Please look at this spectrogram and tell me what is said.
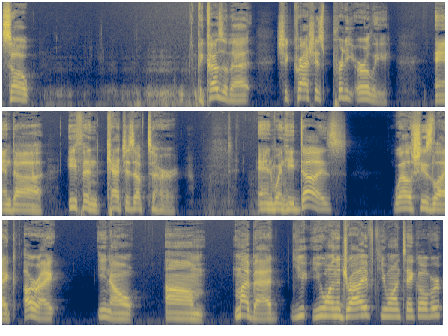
So, because of that, she crashes pretty early, and uh, Ethan catches up to her. And when he does, well, she's like, "All right, you know, um, my bad you you want to drive? Do you want to take over?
